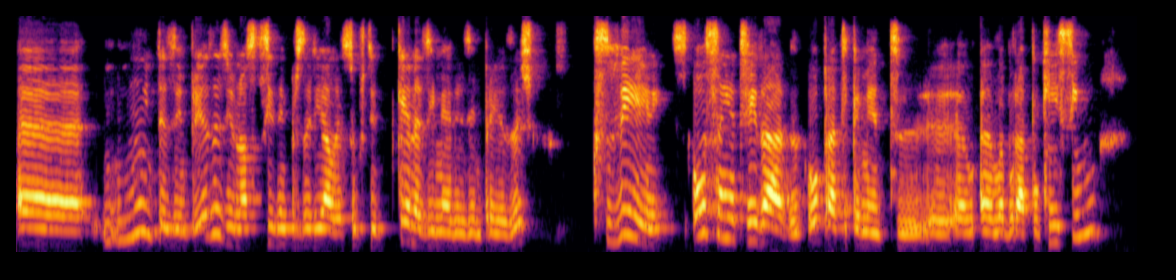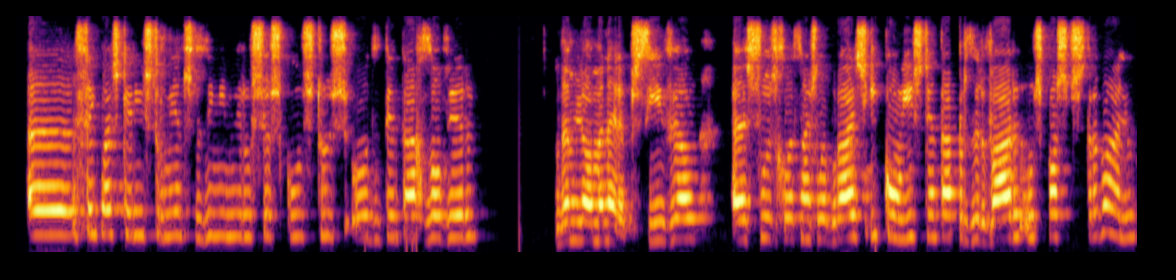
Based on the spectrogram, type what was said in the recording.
Uh, muitas empresas, e o nosso tecido empresarial é sobretudo pequenas e médias empresas, que se vêem ou sem atividade ou praticamente uh, a, a laborar pouquíssimo, uh, sem quaisquer instrumentos de diminuir os seus custos ou de tentar resolver da melhor maneira possível as suas relações laborais e com isto tentar preservar os postos de trabalho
